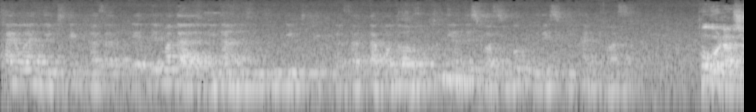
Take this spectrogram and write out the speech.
台湾に来てくださって、でまた宜蘭に来てくださったことは本当に私はすごく嬉しく感じます。不過若想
